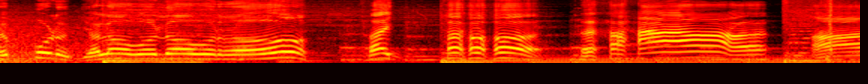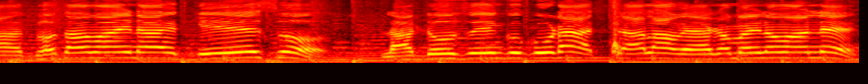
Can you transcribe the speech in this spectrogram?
ఎప్పుడు గెలవనవురా అద్భుతమైన కేసు. లడ్డూ సింగ్ కూడా చాలా వేగమైన వాడినే.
